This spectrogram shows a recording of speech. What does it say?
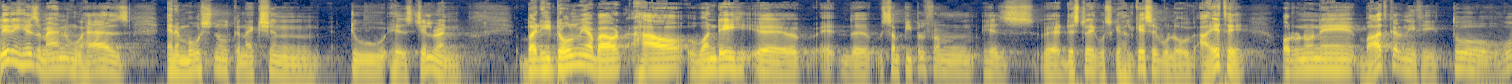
has man who has an emotional connection to his children but he told me about how one day some people from his district اس کے حلقے سے وہ لوگ آئے تھے اور انہوں نے بات کرنی تھی تو وہ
